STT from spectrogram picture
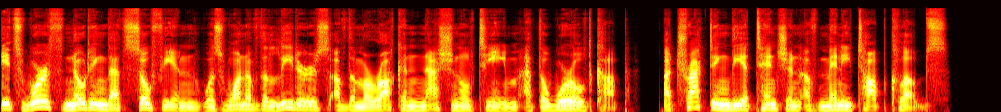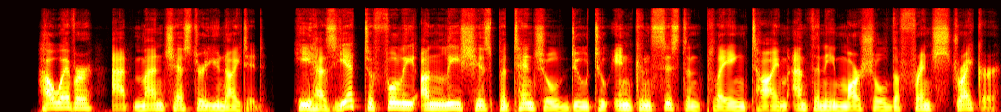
It's worth noting that Sofiane was one of the leaders of the Moroccan national team at the World Cup, attracting the attention of many top clubs. However, at Manchester United, he has yet to fully unleash his potential due to inconsistent playing time. Anthony Martial, the French striker,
